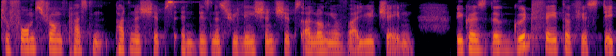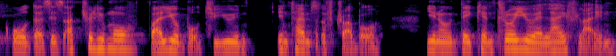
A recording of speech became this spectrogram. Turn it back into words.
to form strong partnerships and business relationships along your value chain because the good faith of your stakeholders is actually more valuable to you in, in times of trouble. You know they can throw you a lifeline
